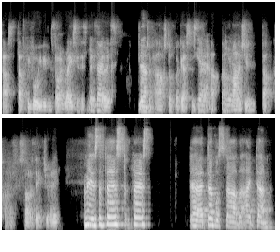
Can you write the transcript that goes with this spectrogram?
That's that's before you've even started racing, isn't it? Exactly. So it's front yeah. of house stuff, I guess, is yeah. that, that yeah. managing that kind of side of things, really. I mean, it was the first first uh, double start that I'd done.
